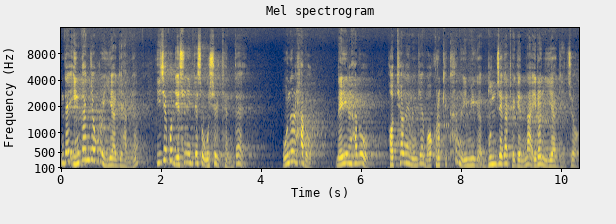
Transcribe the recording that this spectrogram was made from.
근데 인간적으로 이야기하면 이제 곧 예수님께서 오실 텐데 오늘 하루, 내일 하루 버텨내는 게 뭐 그렇게 큰 의미가 문제가 되겠나 이런 이야기죠.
